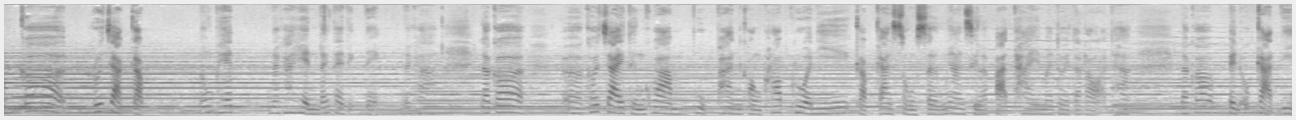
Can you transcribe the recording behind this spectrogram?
ๆก็รู้จักกับ เห็นตั้งแต่เด็กๆนะคะ แล้วก็เข้าใจถึงความผูกพันของครอบครัวนี้กับการส่งเสริมงานศิลปะไทยมาโดยตลอดค่ะแล้วก็เป็นโอกาสดี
